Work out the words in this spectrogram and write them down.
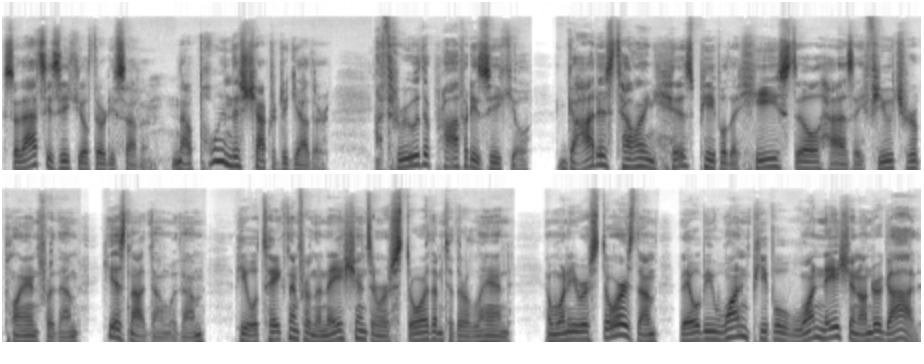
So that's Ezekiel 37. Now, pulling this chapter together, through the prophet Ezekiel, God is telling his people that he still has a future plan for them. He is not done with them. He will take them from the nations and restore them to their land. And when he restores them, they will be one people, one nation under God.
